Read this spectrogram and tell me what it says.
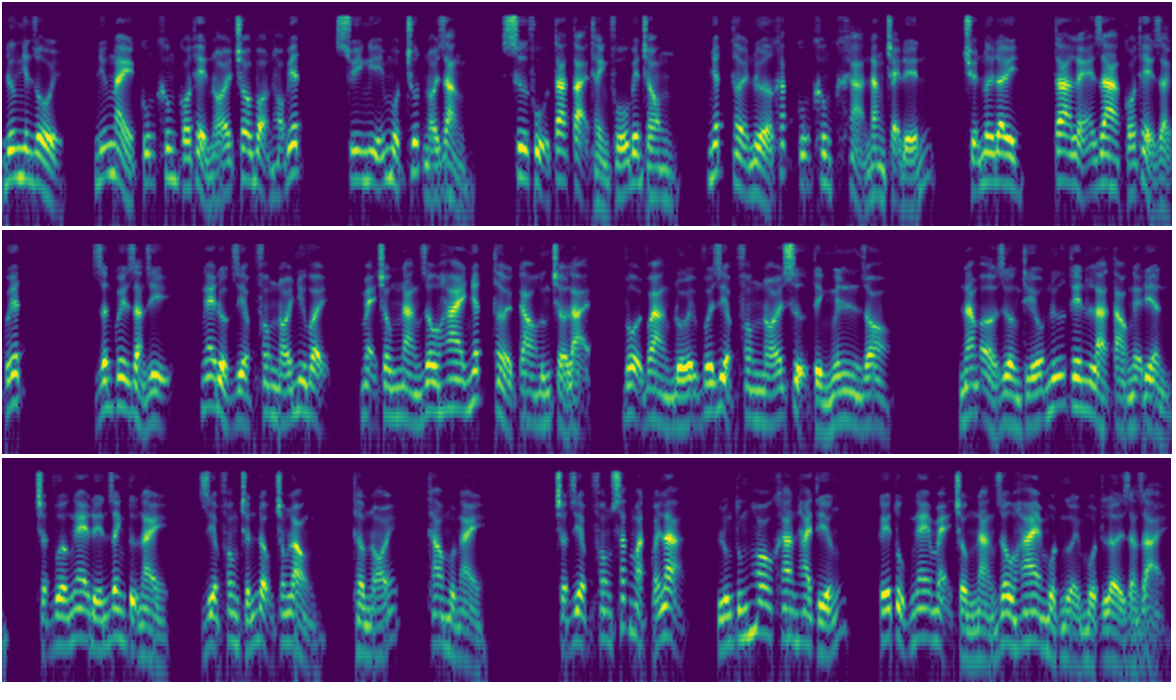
Đương nhiên rồi, những này cũng không có thể nói cho bọn họ biết, suy nghĩ một chút nói rằng, sư phụ ta tại thành phố bên trong, nhất thời nửa khắc cũng không khả năng chạy đến, chuyện nơi đây, ta lẽ ra có thể giải quyết. Dân quê giản dị nghe được diệp phong nói như vậy mẹ chồng nàng dâu hai nhất thời cao hứng trở lại vội vàng đối với diệp phong nói sự tình nguyên do. Nam ở giường thiếu nữ tên là tào nghệ điển chợt vừa nghe đến danh tự này diệp phong chấn động trong lòng thầm nói thao một ngày. Chợt diệp phong sắc mặt quái lạ lúng túng ho khan hai tiếng kế tục nghe mẹ chồng nàng dâu hai một người một lời giảng giải.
